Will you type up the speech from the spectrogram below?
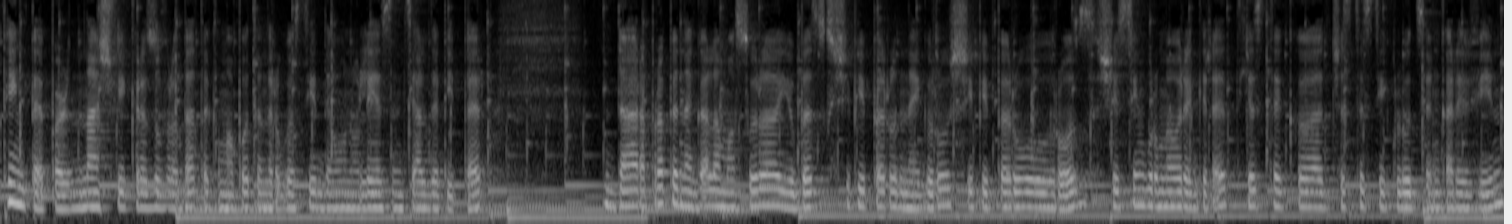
Pink pepper. N-aș fi crezut vreodată că mă pot îndrăgosti de un ulei esențial de piper, dar aproape în egală măsură iubesc și piperul negru și piperul roz și singurul meu regret este că aceste sticluțe în care vin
